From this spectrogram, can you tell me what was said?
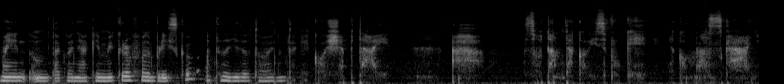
mají jenom takhle nějaký mikrofon blízko a ty lidi do toho jenom tak jako šeptají. A jsou tam takový zvuky jako mlaskání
